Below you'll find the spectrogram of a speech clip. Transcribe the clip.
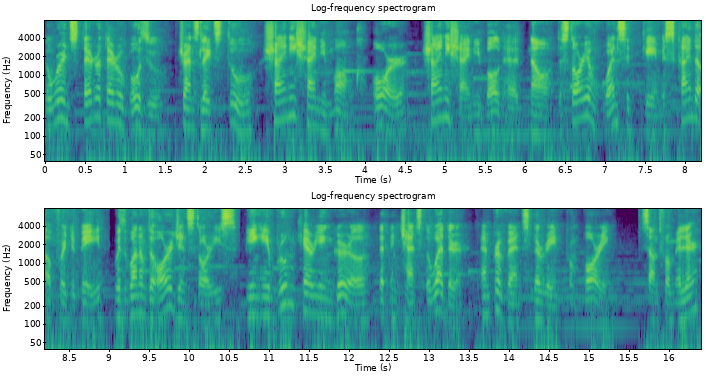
The words Teru Teru Bozu translates to Shiny Shiny Monk or Shiny Shiny Bald Head. Now, the story of whence it came is kinda up for debate, with one of the origin stories being a broom-carrying girl that enchants the weather and prevents the rain from pouring. Sound familiar?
